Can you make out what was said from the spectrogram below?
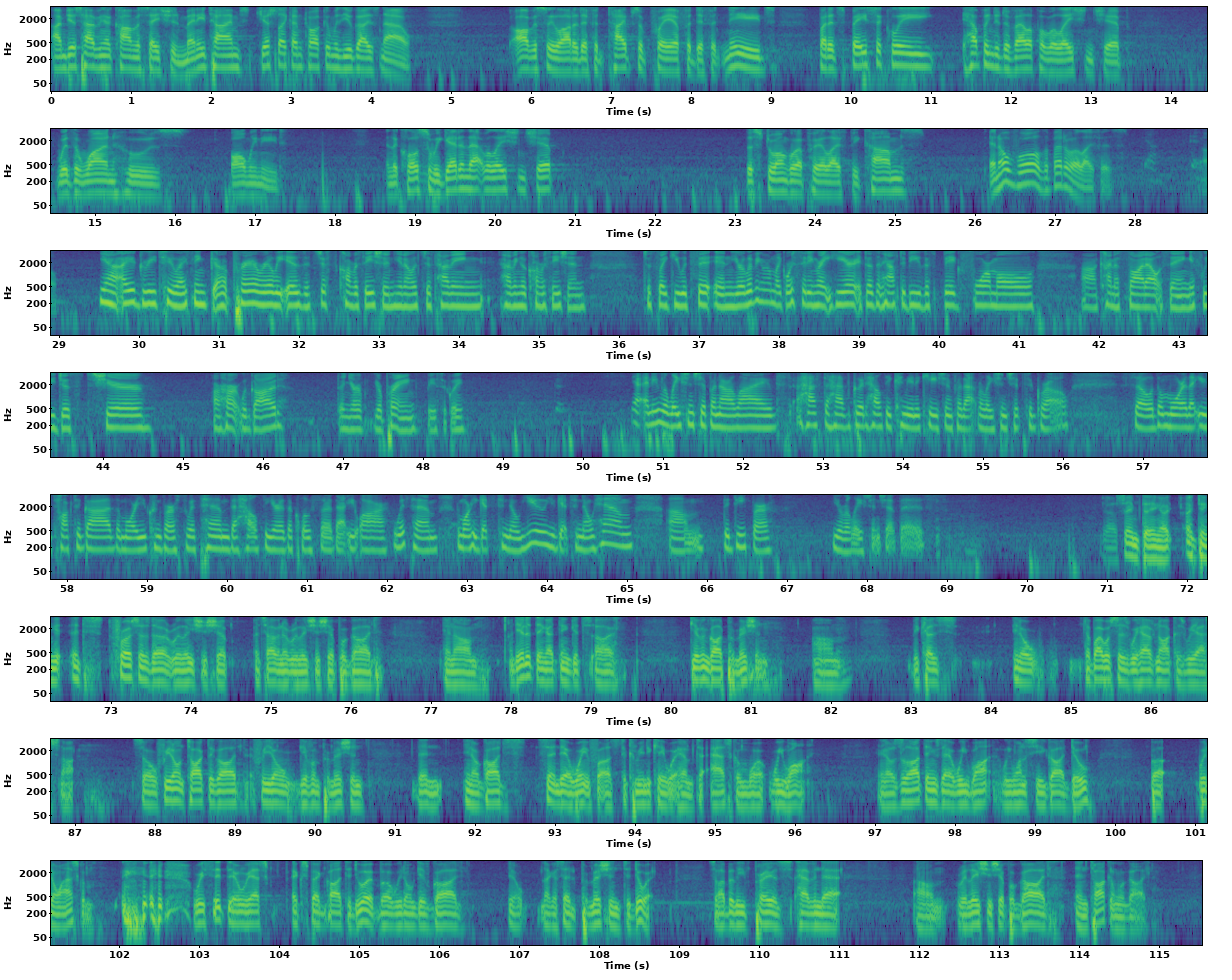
I'm just having a conversation many times, just like I'm talking with you guys now. Obviously, a lot of different types of prayer for different needs, but it's basically helping to develop a relationship with the one who's all we need. And the closer we get in that relationship, the stronger our prayer life becomes, and overall, the better our life is. Yeah, I agree too. I think uh, prayer really is. It's just conversation. You know, it's just having having a conversation, just like you would sit in your living room, like we're sitting right here. It doesn't have to be this big formal, uh, kind of thought out thing. If we just share our heart with God, then you're you're praying basically. Yeah, any relationship in our lives has to have good, healthy communication for that relationship to grow. So the more that you talk to God, the more you converse with Him, the healthier, the closer that you are with Him. The more He gets to know you, you get to know Him, um, the deeper your relationship is. Yeah, same thing. I, I think it's first as the relationship. It's having a relationship with God, and um, the other thing I think it's uh, giving God permission, um, because you know the Bible says we have not because we ask not. So if we don't talk to God, if we don't give Him permission, then you know God's sitting there waiting for us to communicate with Him to ask Him what we want. You know, there's a lot of things that we want, we want to see God do, but we don't ask Him. we sit there and we ask, expect God to do it, but we don't give God, you know, like I said, permission to do it. So I believe prayer is having that um, relationship with God and talking with God.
